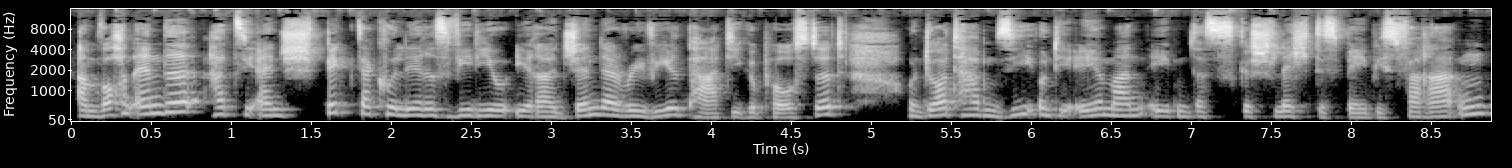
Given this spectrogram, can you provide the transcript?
Am Wochenende hat sie ein spektakuläres Video ihrer Gender Reveal Party gepostet und dort haben sie und ihr Ehemann eben das Geschlecht des Babys verraten.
